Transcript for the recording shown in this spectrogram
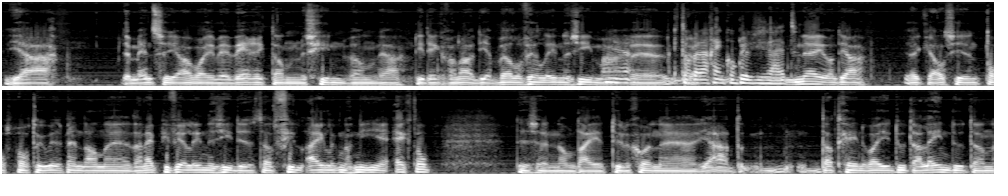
ja, de mensen ja, waar je mee werkt dan misschien van, ja, die denken van nou, die hebben wel veel energie. Maar, ja, uh, toch daar geen conclusies uit? Nee, want ja, kijk, als je een topsporter geweest bent, dan, uh, dan heb je veel energie. Dus dat viel eigenlijk nog niet echt op. Dus en omdat je natuurlijk gewoon, ja, datgene wat je doet alleen doet, dan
